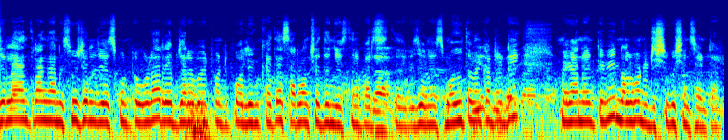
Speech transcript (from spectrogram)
జిల్లా యంత్రాంగానికి సూచనలు చేసుకుంటూ కూడా రేపు జరగబోయేటువంటి పోలింగ్కి అయితే సర్వం సిద్ధం చేస్తున్న పరిస్థితి. విజువల్ మధుత Venkatareddy mega nine TV Nalgonda distribution centre.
